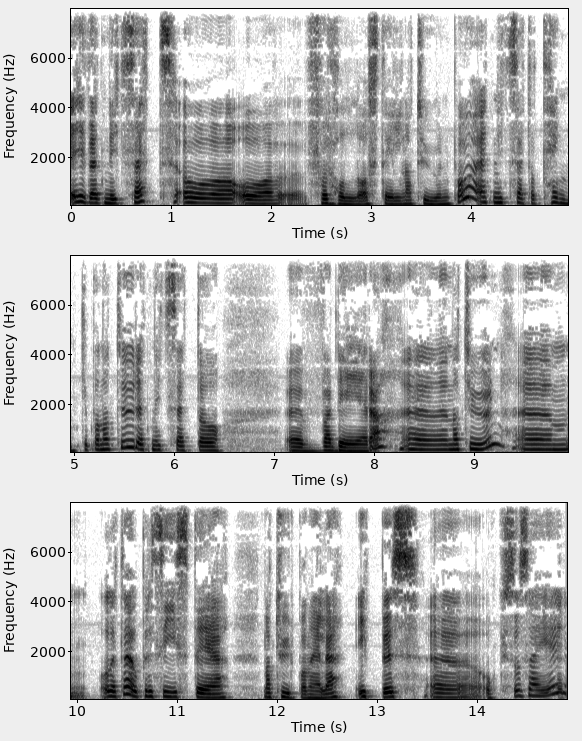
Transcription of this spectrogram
finne et nytt sett å, å, forholde oss til naturen på. Et nytt sett å tenke på natur, et nytt sett att uh, värdera uh, naturen. Og dette er jo presis det Naturpanelet, IPPES, også sier.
